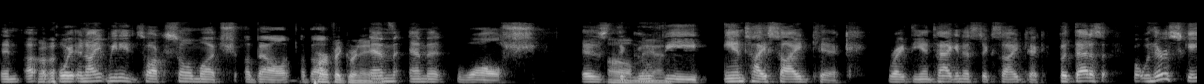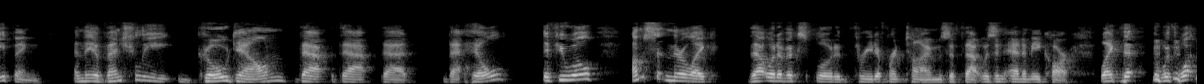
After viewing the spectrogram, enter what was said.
and uh, boy, and I we need to talk so much about about Perfect grenades. M. Emmet Walsh as the Oh, man. goofy anti sidekick, right? The antagonistic sidekick. But that is, but when they're escaping and they eventually go down that that that that hill, if you will, I'm sitting there like that would have exploded three different times if that was an enemy car. Like that with what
